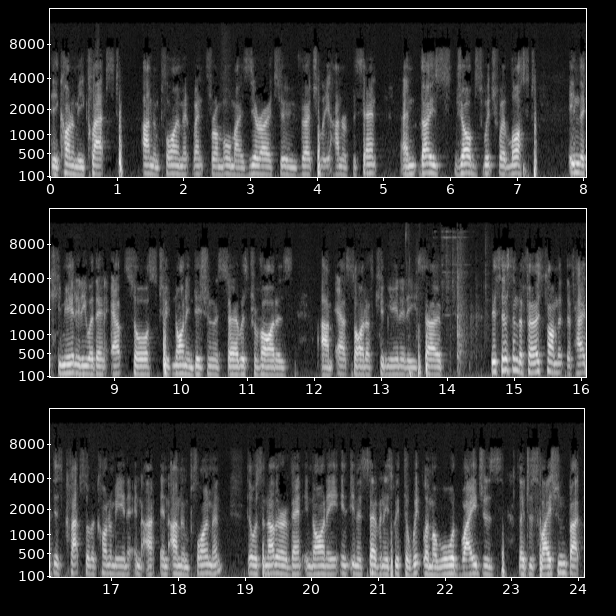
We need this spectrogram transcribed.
The economy collapsed. Unemployment went from almost zero to virtually 100%. And those jobs which were lost in the community were then outsourced to non-Indigenous service providers um, outside of community. So this isn't the first time that they've had this collapse of economy and, and, and unemployment. There was another event in 90 in, in, the 70s with the Whitlam Award wages legislation, but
